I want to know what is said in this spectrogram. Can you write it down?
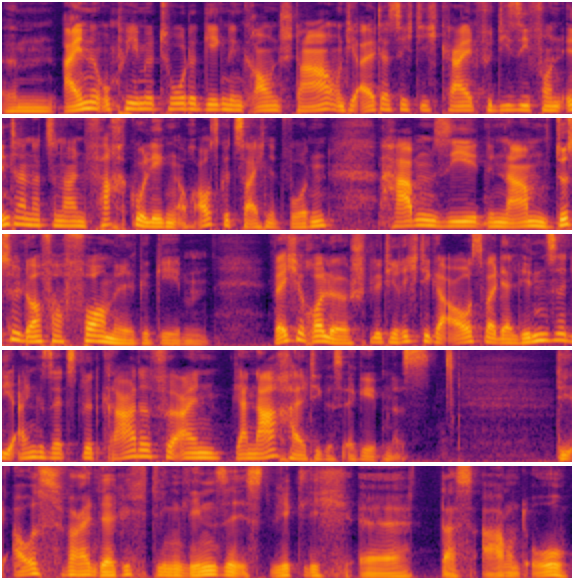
Ähm, eine OP-Methode gegen den grauen Star und die Alterssichtigkeit, für die Sie von internationalen Fachkollegen auch ausgezeichnet wurden, haben Sie den Namen Düsseldorfer Formel gegeben. Welche Rolle spielt die richtige Auswahl der Linse, die eingesetzt wird, gerade für ein ja, nachhaltiges Ergebnis? Die Auswahl der richtigen Linse ist wirklich äh, das A und O.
